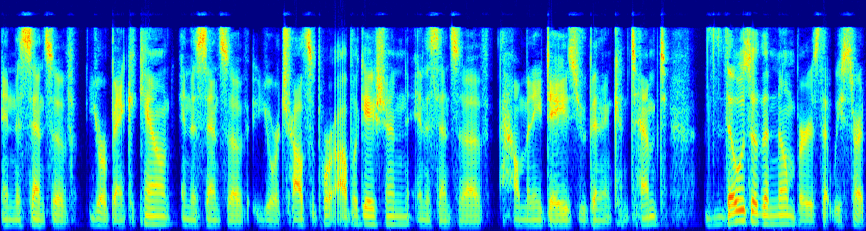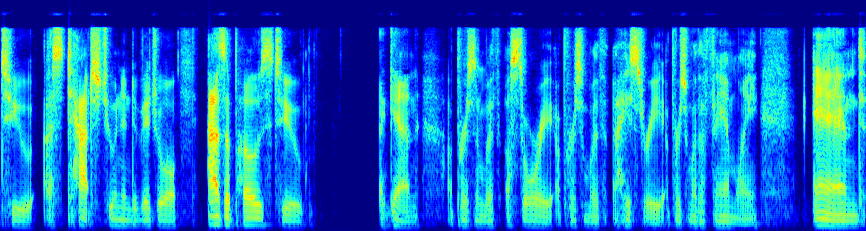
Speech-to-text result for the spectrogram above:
in the sense of your bank account, in the sense of your child support obligation, in the sense of how many days you've been in contempt. Those are the numbers that we start to attach to an individual as opposed to again a person with a story a person with a history a person with a family and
